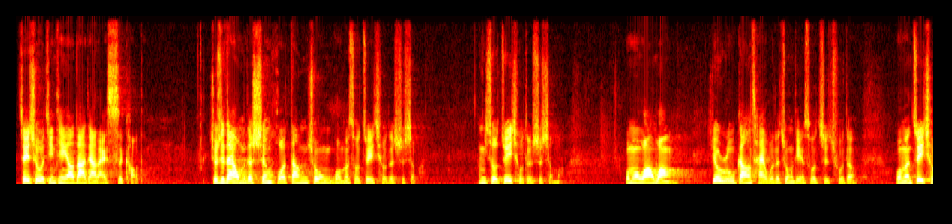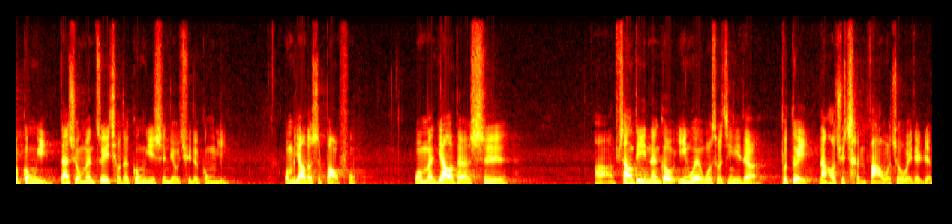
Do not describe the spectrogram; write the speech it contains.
这也是我今天要大家来思考的，就是在我们的生活当中，我们所追求的是什么？你所追求的是什么？我们往往又如刚才我的重点所指出的，我们追求公益，但是我们追求的公益是扭曲的公益。我们要的是报复，我们要的是啊，上帝能够因为我所经历的不对，然后去惩罚我周围的人。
